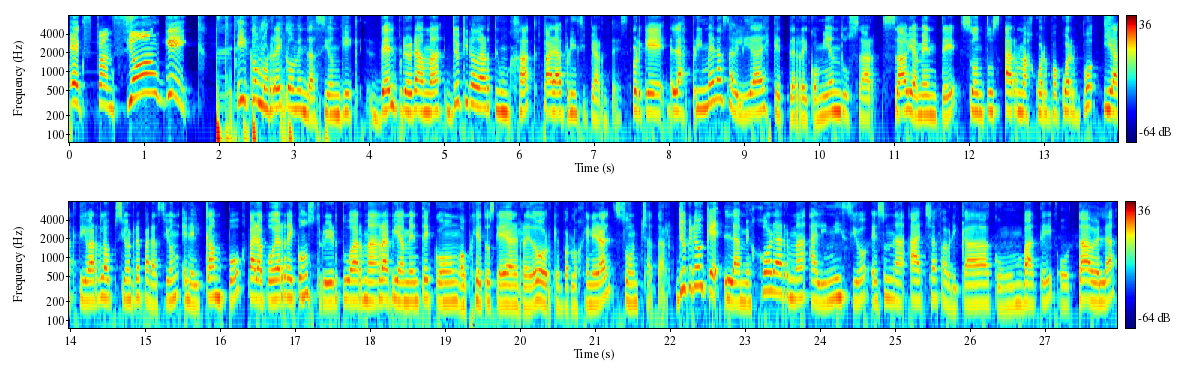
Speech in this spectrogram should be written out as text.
Expansión Geek. Y como recomendación geek del programa, yo quiero darte un hack para principiantes, porque las primeras habilidades que te recomiendo usar sabiamente son tus armas cuerpo a cuerpo y activar la opción reparación en el campo para poder reconstruir tu arma rápidamente con objetos que hay alrededor, que por lo general son chatar. Yo creo que la mejor arma al inicio es una hacha fabricada con un bate o tabla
